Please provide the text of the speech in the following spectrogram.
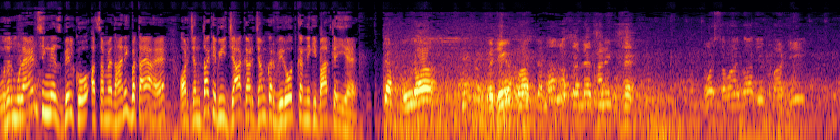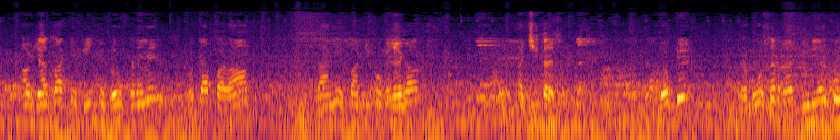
उधर मुलायम सिंह ने इस बिल को असंवैधानिक बताया है और जनता के बीच जाकर जमकर विरोध करने की बात कही है का पूरा विधेयक पास करना असंवैधानिक है। और समाजवादी पार्टी अब जनता के बीच में विरोध करेंगे। उनका परिणाम कांग्रेस पार्टी को मिलेगा अच्छी तरह से। क्योंकि प्रमोशन में जूनियर को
